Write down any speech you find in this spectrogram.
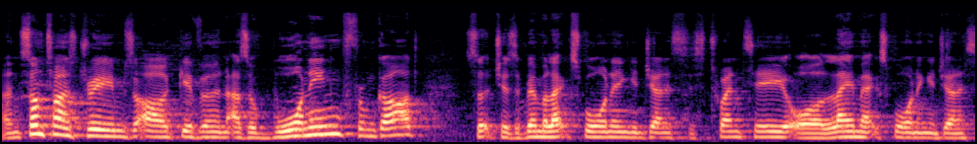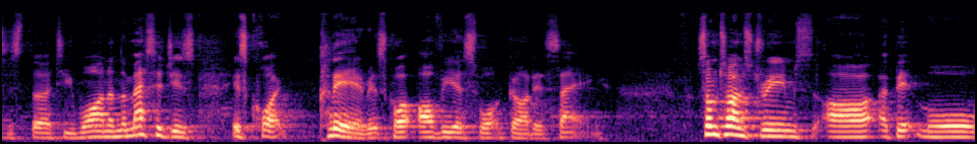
And sometimes dreams are given as a warning from God, such as Abimelech's warning in Genesis 20 or Lamech's warning in Genesis 31. And the message is, is quite clear, it's quite obvious what God is saying. Sometimes dreams are a bit more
